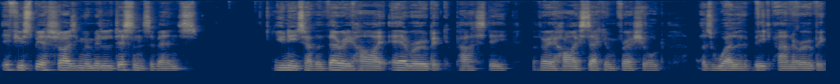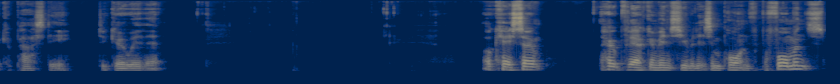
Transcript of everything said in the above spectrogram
if you're specializing in middle distance events, you need to have a very high aerobic capacity, a very high second threshold, as well as a big anaerobic capacity to go with it. Okay, so hopefully I've convinced you that it's important for performance.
